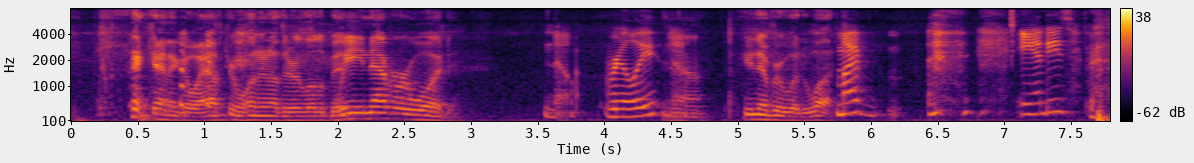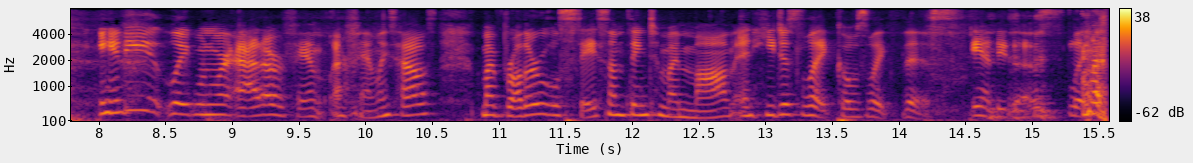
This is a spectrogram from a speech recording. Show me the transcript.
they kind of go after one another a little bit. we never would. No. Really? Yeah. you never would what? My Andy's Andy like when we're at our fam our family's house, my brother will say something to my mom and he just like goes like this. Andy does. Like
